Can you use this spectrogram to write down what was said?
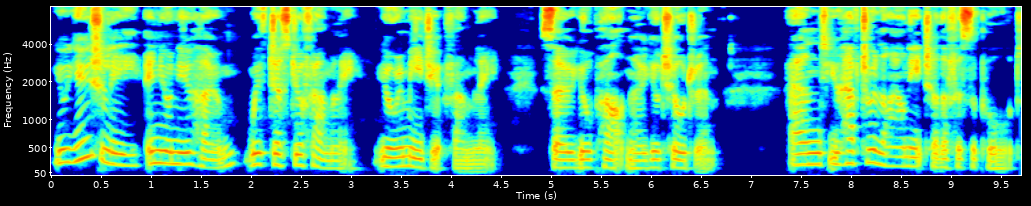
You're usually in your new home with just your family, your immediate family, so your partner, your children, and you have to rely on each other for support.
